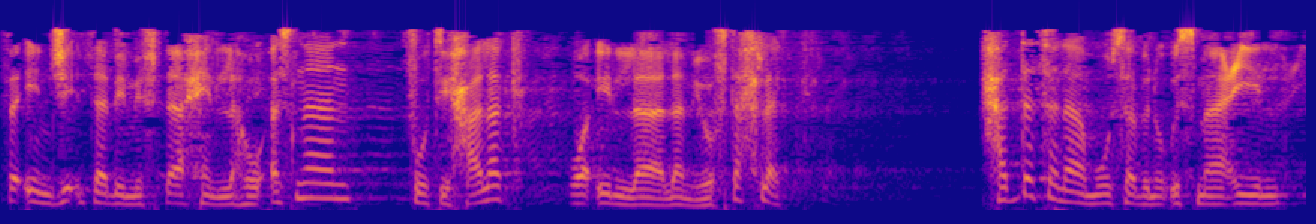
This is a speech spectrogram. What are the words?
فإن جئت بمفتاح له أسنان فتح لك وإلا لم يفتح لك. حدثنا موسى بن إسماعيل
